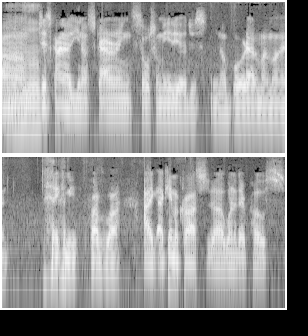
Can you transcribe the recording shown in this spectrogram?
um, Mhm. just kind of you know scouring social media, just you know bored out of my mind, making me blah blah blah. I, I came across uh, one of their posts,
